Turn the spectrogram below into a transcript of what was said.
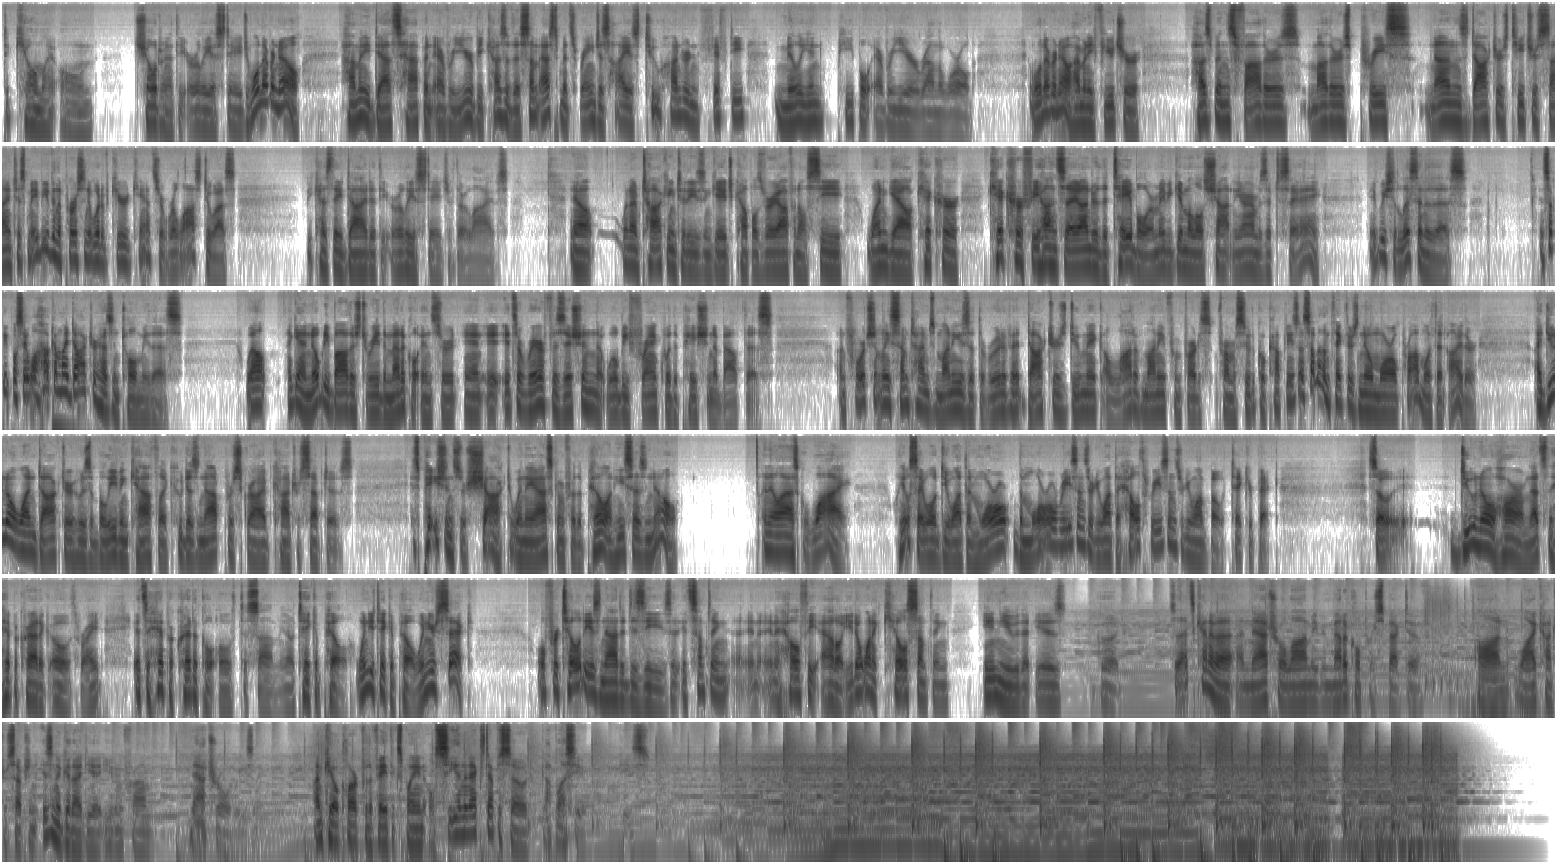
to kill my own children at the earliest stage. We'll never know how many deaths happen every year because of this. Some estimates range as high as 250 million people every year around the world. We'll never know how many future husbands, fathers, mothers, priests, nuns, doctors, teachers, scientists, maybe even the person who would have cured cancer were lost to us because they died at the earliest stage of their lives. Now, when I'm talking to these engaged couples, very often I'll see one gal kick her kick her fiance under the table or maybe give him a little shot in the arm as if to say, "Hey, maybe we should listen to this." And some people say, "Well, how come my doctor hasn't told me this?" Well, Again, nobody bothers to read the medical insert, and it, it's a rare physician that will be frank with a patient about this. Unfortunately, sometimes money is at the root of it. Doctors do make a lot of money from pharmaceutical companies, and some of them think there's no moral problem with it either. I do know one doctor who is a believing Catholic who does not prescribe contraceptives. His patients are shocked when they ask him for the pill, and he says no. And they'll ask why he'll say, "Well, do you want the moral the moral reasons, or do you want the health reasons, or do you want both? Take your pick." So, do no harm. That's the Hippocratic oath, right? It's a hypocritical oath to some. You know, take a pill. When do you take a pill? When you're sick. Well, fertility is not a disease. It's something uh, in, in a healthy adult. You don't want to kill something in you that is good. So that's kind of a, a natural law, maybe medical perspective on why contraception isn't a good idea, even from natural reasoning. I'm Cale Clark for The Faith Explained. I'll see you in the next episode. God bless you.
